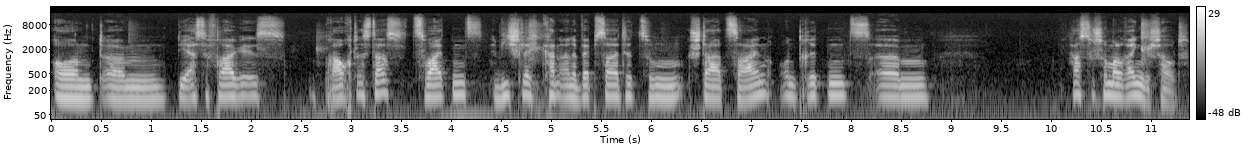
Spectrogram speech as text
Und ähm, die erste Frage ist, braucht es das? Zweitens, wie schlecht kann eine Webseite zum Start sein? Und drittens, ähm, hast du schon mal reingeschaut?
